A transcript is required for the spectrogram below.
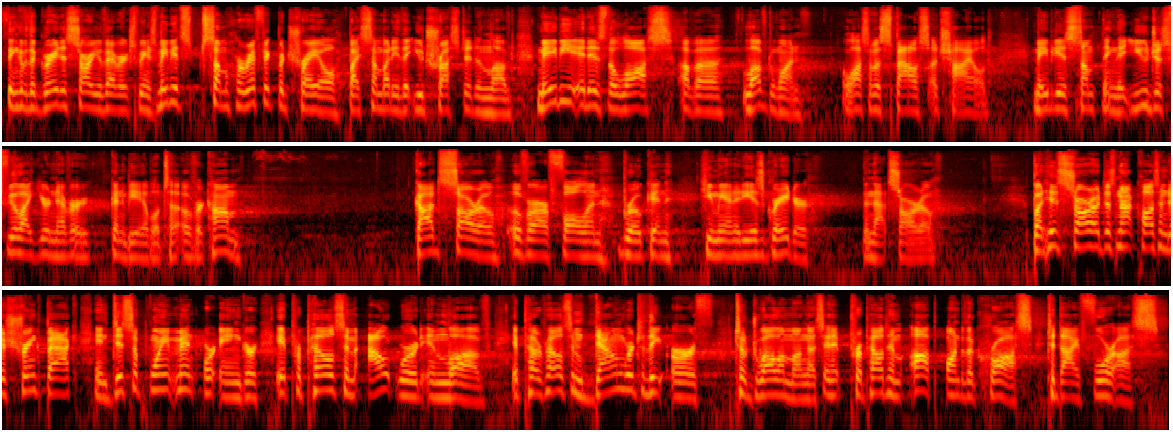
Think of the greatest sorrow you've ever experienced. Maybe it's some horrific betrayal by somebody that you trusted and loved. Maybe it is the loss of a loved one, the loss of a spouse, a child. Maybe it is something that you just feel like you're never going to be able to overcome. God's sorrow over our fallen, broken humanity is greater than that sorrow. But his sorrow does not cause him to shrink back in disappointment or anger. It propels him outward in love. It propels him downward to the earth to dwell among us, and it propelled him up onto the cross to die for us.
